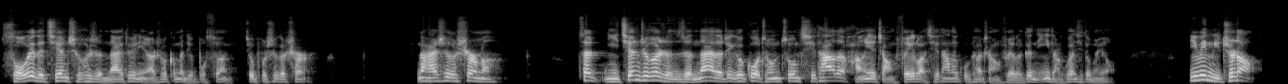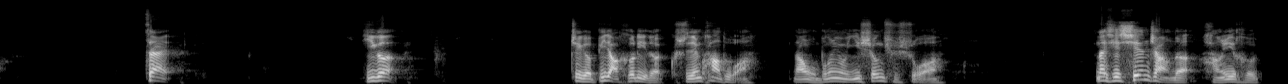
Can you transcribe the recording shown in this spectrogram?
所谓的坚持和忍耐对你来说根本就不算，就不是个事儿。那还是个事儿吗？在你坚持和忍忍耐的这个过程中，其他的行业涨飞了，其他的股票涨飞了，跟你一点关系都没有，因为你知道，在。一个这个比较合理的时间跨度啊，那我不能用一生去说啊。那些先涨的行业和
